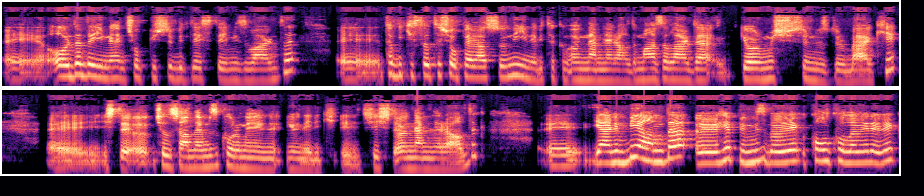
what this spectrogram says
E, orada da yine hani çok güçlü bir desteğimiz vardı. E, tabii ki satış operasyonu yine bir takım önlemler aldı. Mağazalarda görmüşsünüzdür belki. E, işte çalışanlarımızı korumaya yönelik e, çeşitli önlemler aldık. E, yani bir anda e, hepimiz böyle kol kola vererek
